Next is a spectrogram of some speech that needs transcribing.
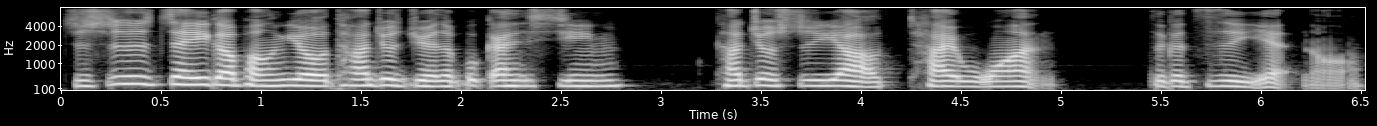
只是这一个朋友他就觉得不甘心，他就是要台湾这个字眼哦。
